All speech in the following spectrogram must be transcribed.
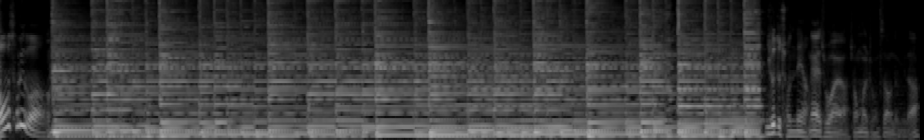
어우 소리 봐. 이것도 좋네요. 네, 좋아요. 정말 좋은 사운드입니다.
